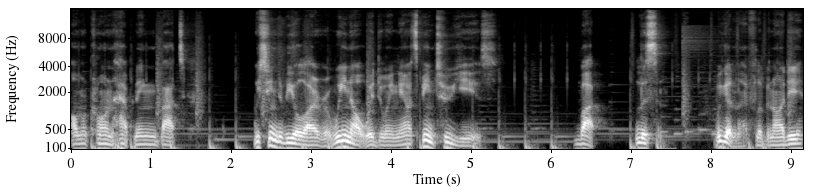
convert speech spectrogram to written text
Omicron happening, but we seem to be all over it. We know what we're doing now. It's been two years. But listen, we got no flipping idea.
